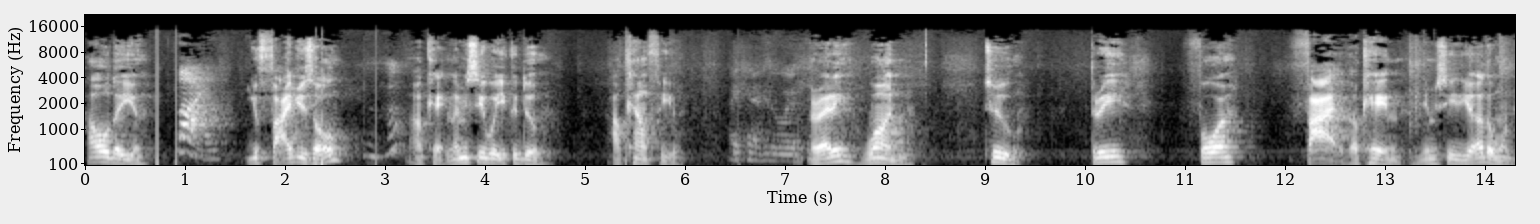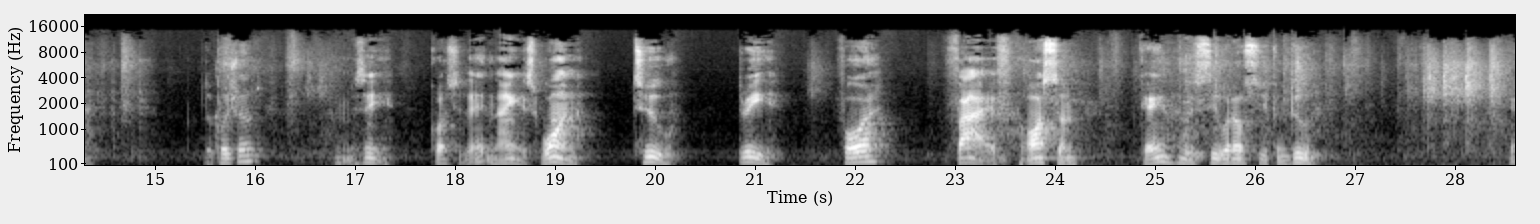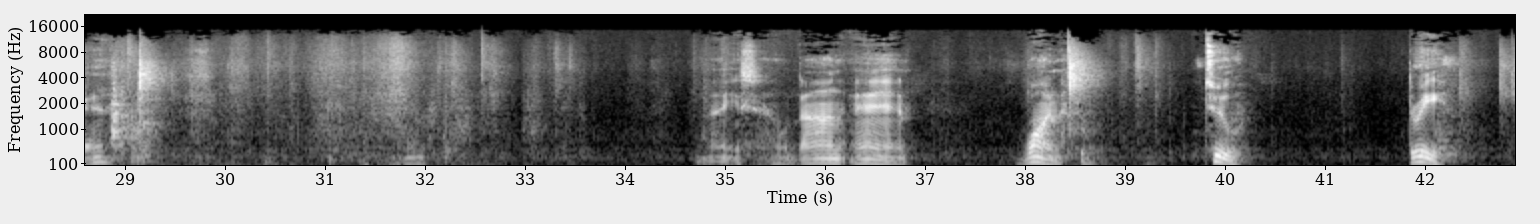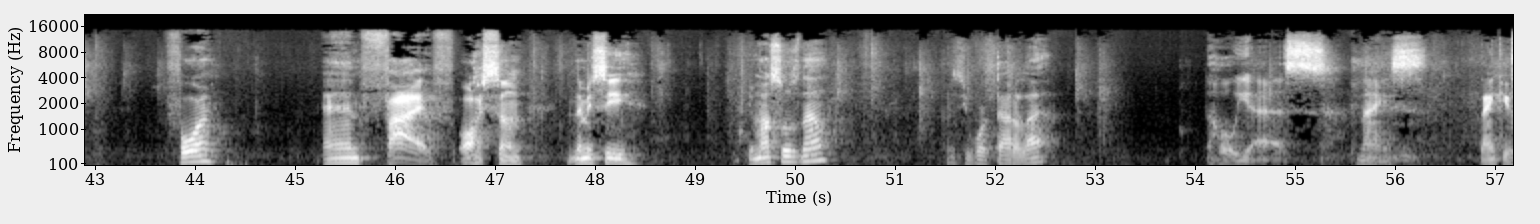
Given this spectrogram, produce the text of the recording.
How old are you? Five. You're five years old? Mm-hmm. Okay, let me see what you could do. I'll count for you. I can't do it. Ready? One, two, three, four, five. Okay, let me see the other one. The push-ups. Let me see. Cross your leg. Nice. One, two, three, four, five. Awesome. Okay, let me see what else you can do. Okay. Nice. Hold on. And one, two, three, four, and five. Awesome. Let me see your muscles now. Because you worked out a lot. Oh, yes. Nice. Thank you.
